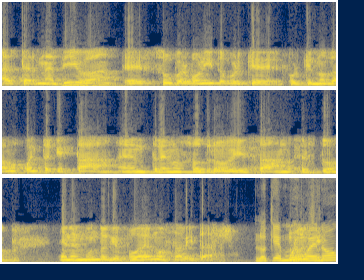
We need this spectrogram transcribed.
alternativa, es súper bonito porque, porque nos damos cuenta que está entre nosotros y está, ¿no es cierto?, en el mundo que podemos habitar. Lo que es muy bueno,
